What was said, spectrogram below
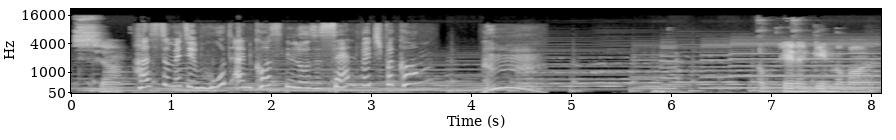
Tja. Hast du mit dem Hut ein kostenloses Sandwich bekommen? Hm. Okay, dann gehen wir mal.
